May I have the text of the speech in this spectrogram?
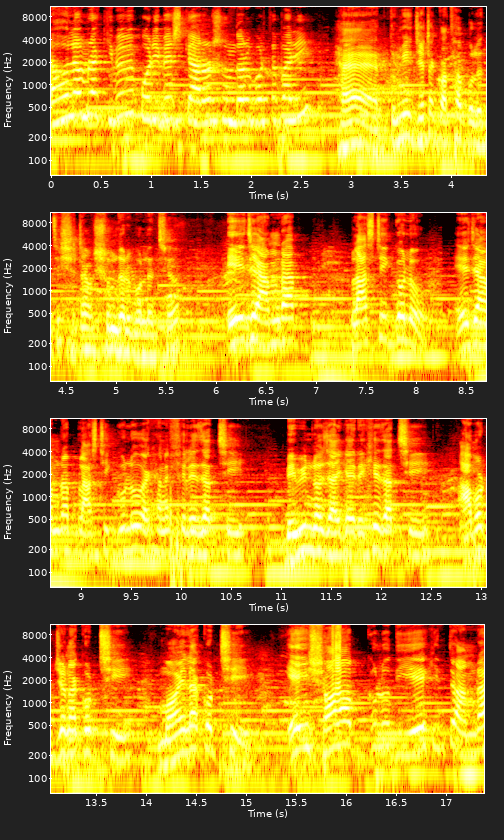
তাহলে আমরা কীভাবে পরিবেশকে আরও সুন্দর করতে পারি? হ্যাঁ তুমি যেটা কথা বলেছ সেটা সুন্দর বলেছ। এই যে আমরা প্লাস্টিকগুলো এই যে আমরা প্লাস্টিকগুলো এখানে ফেলে যাচ্ছি বিভিন্ন জায়গায় রেখে যাচ্ছি আবর্জনা করছি ময়লা করছি এই সবগুলো দিয়ে কিন্তু আমরা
